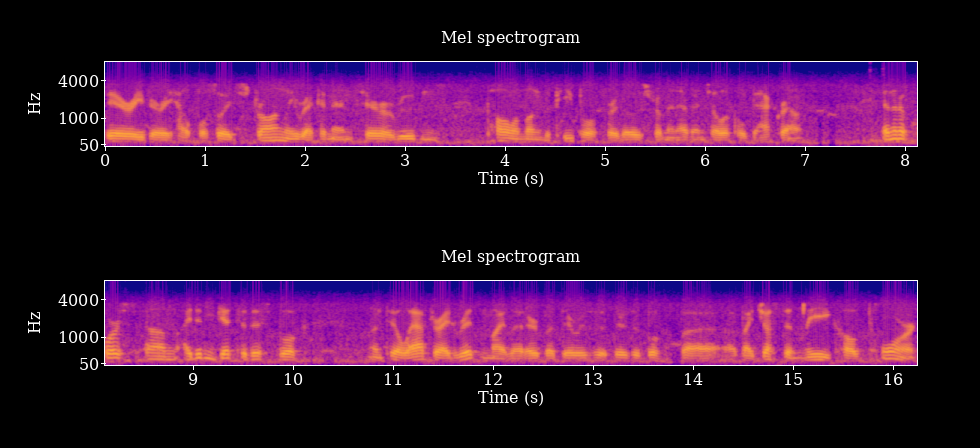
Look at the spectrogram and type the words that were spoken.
very, very helpful. So I'd strongly recommend Sarah Ruden's Paul among the people for those from an evangelical background. And then, of course, um, I didn't get to this book until after I'd written my letter, but there was a, there's a book uh, by Justin Lee called Torn,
